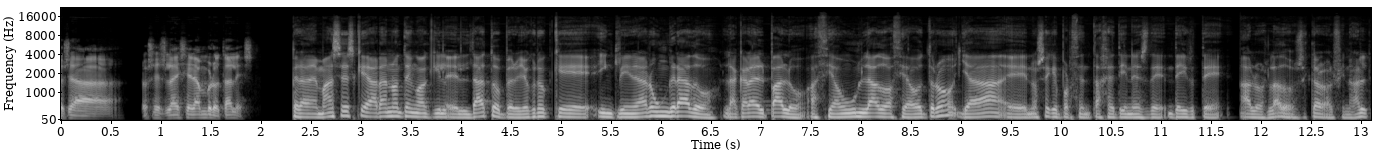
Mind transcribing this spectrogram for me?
o sea, los slides eran brutales. Pero además es que ahora no tengo aquí el dato, pero yo creo que inclinar un grado la cara del palo hacia un lado hacia otro, ya eh, no sé qué porcentaje tienes de, de irte a los lados. Claro, al final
